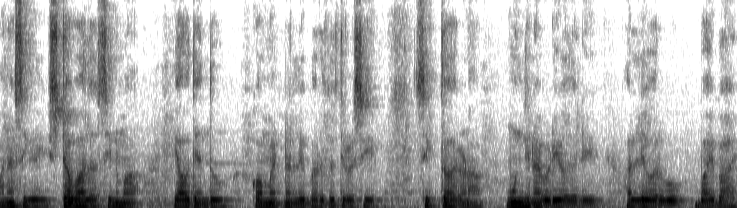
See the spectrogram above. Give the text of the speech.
ಮನಸ್ಸಿಗೆ ಇಷ್ಟವಾದ ಸಿನಿಮಾ ಯಾವುದೆಂದು ಕಾಮೆಂಟ್ನಲ್ಲಿ ಬರೆದು ತಿಳಿಸಿ. ಸಿಗ್ತಾ ಇರೋಣ ಮುಂದಿನ ವಿಡಿಯೋದಲ್ಲಿ ಅಲ್ಲಿವರೆಗೂ ಬಾಯ್ ಬಾಯ್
